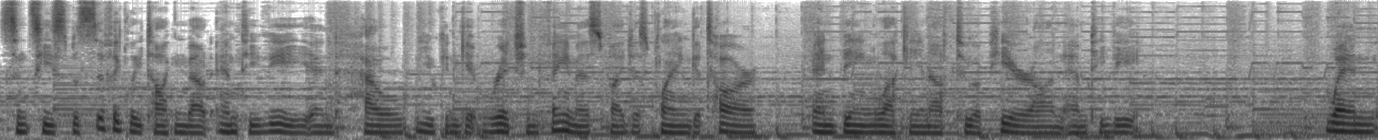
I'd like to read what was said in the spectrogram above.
Since he's specifically talking about MTV and how you can get rich and famous by just playing guitar and being lucky enough to appear on MTV. When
